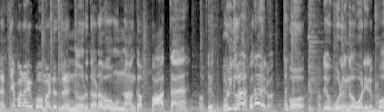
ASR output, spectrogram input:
சத்தியமா நாங்க போக மாட்டோம் சார். இன்னொரு தடவை உன்னை அங்க பார்த்தேன். அப்படியே குளிதோட பத்திடுவேன் போ அப்படியே ஒழுங்கா ஓடிடு போ.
